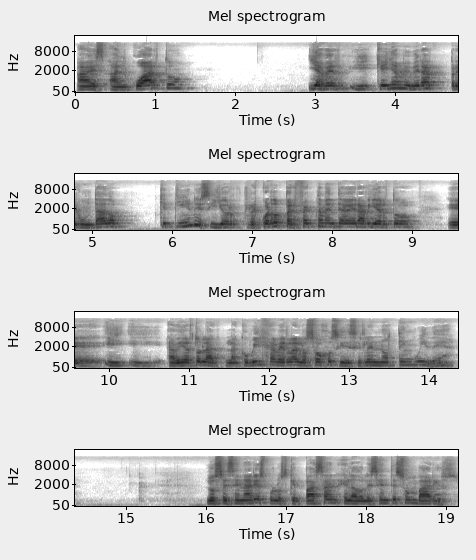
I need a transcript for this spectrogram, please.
al cuarto y a ver, y que ella me hubiera preguntado, ¿qué tienes? Y yo recuerdo perfectamente haber abierto eh, y, abierto la, la cobija, verla a los ojos y decirle, no tengo idea. Los escenarios por los que pasan el adolescente son varios.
